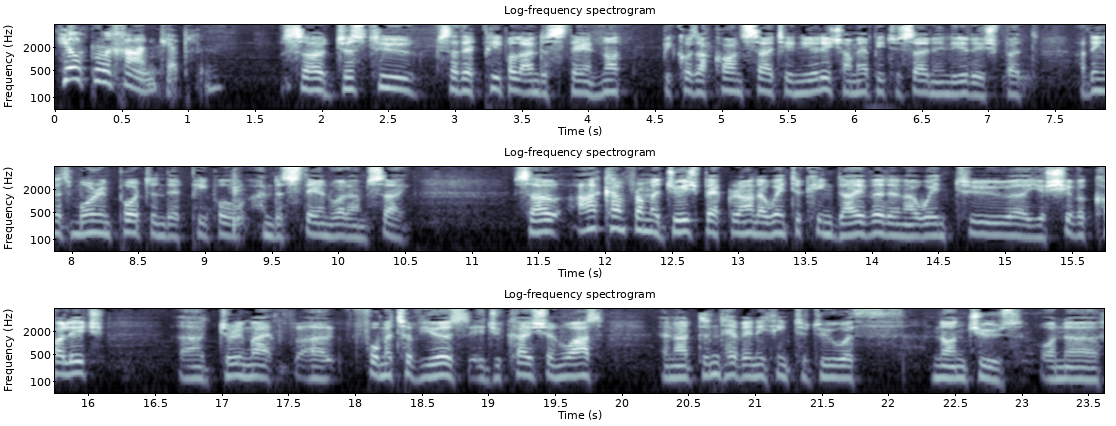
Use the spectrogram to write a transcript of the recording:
Hilton Chaim Kaplan. So just to, so that people understand, not because I can't say it in Yiddish, I'm happy to say it in Yiddish, but I think it's more important that people understand what I'm saying. So I come from a Jewish background. I went to King David and I went to uh, Yeshiva College uh, during my uh, formative years, education-wise, and I didn't have anything to do with non-Jews on a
